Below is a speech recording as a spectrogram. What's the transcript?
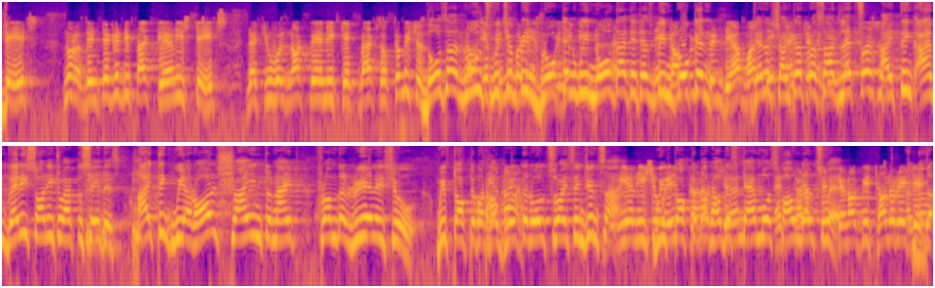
states no, no, the integrity pact clearly states that you will not pay any kickbacks or commissions. Those are rules now, which have been broken. We know that, that it has been broken. General Shankar Prasad, let's, I think, I'm very sorry to have to say this. I think we are all shying tonight from the real issue. We've talked about how great the Rolls-Royce engines are. The real issue We've talked about how the scam was found elsewhere. cannot be tolerated. The,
